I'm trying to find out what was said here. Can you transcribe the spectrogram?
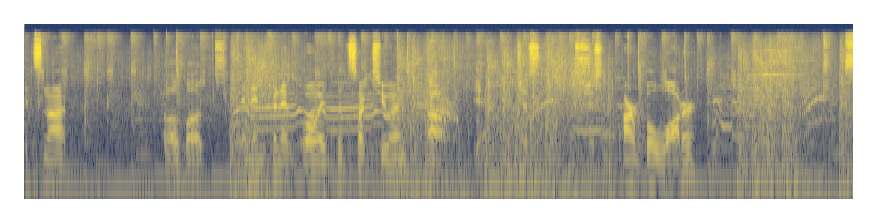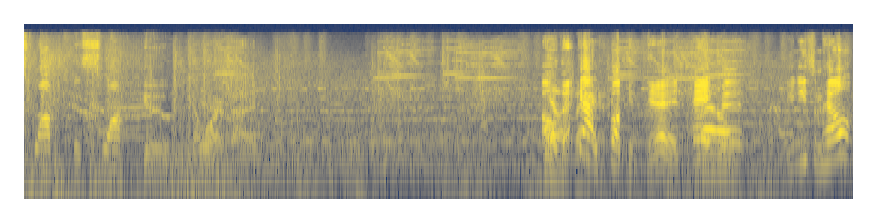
it's not Hello, bugs. an infinite void that sucks you in. Oh, yeah. Just it's just harmful water. Swamp is swamp goo. Don't worry about it. Oh, Yeah, that guy's fucking dead. Hey, Well- man. You need some help?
